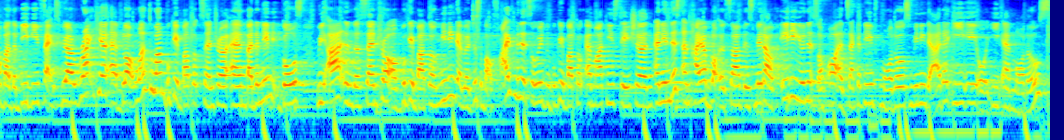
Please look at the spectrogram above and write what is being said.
About the BB facts. We are right here at block 121 Bukit Batok Central and by the name it goes, we are in the central of Bukit Batok, meaning that we're just about 5 minutes away to Bukit Batok MRT station. And in this entire block itself is made out of 80 units of all executive models, meaning they're either EA or EM models.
